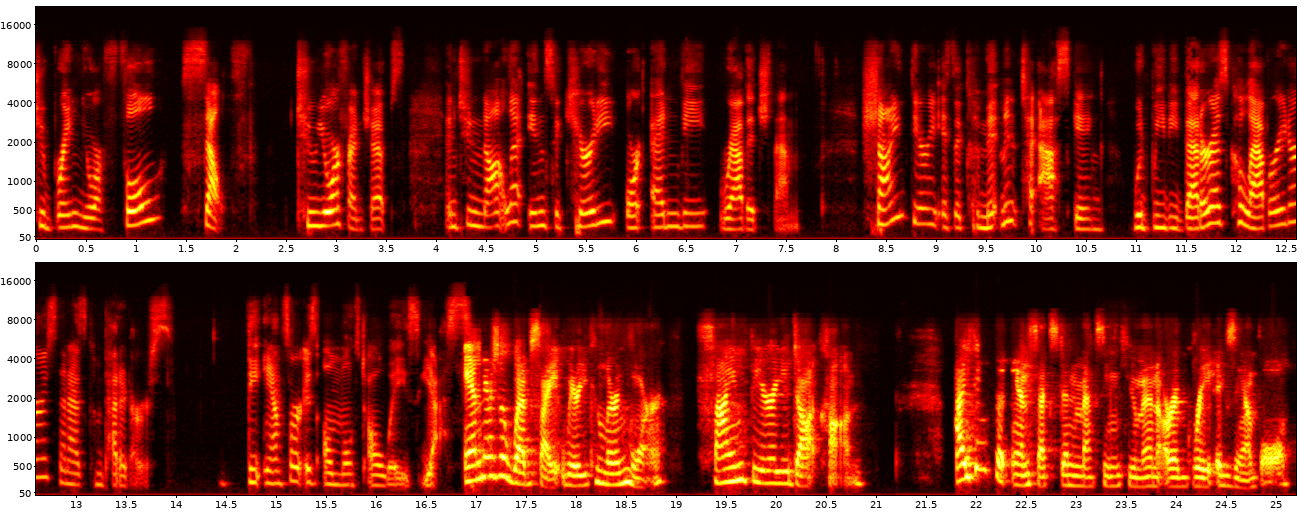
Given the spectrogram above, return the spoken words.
to bring your full self to your friendships and to not let insecurity or envy ravage them. Shine Theory is a commitment to asking would we be better as collaborators than as competitors? The answer is almost always yes. And there's a website where you can learn more shinetheory.com. I think that Anne Sexton and Maxine Kumin are a great example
